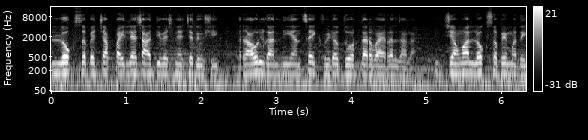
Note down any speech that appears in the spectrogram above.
लोकसभेच्या पहिल्याच अधिवेशनाच्या दिवशी राहुल गांधी यांचा एक व्हिडिओ जोरदार व्हायरल झाला. जेव्हा लोकसभेमध्ये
